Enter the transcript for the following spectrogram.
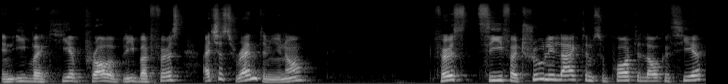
an e-bike here probably. But first, I just rent them, you know. First, see if I truly like them, support the locals here,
